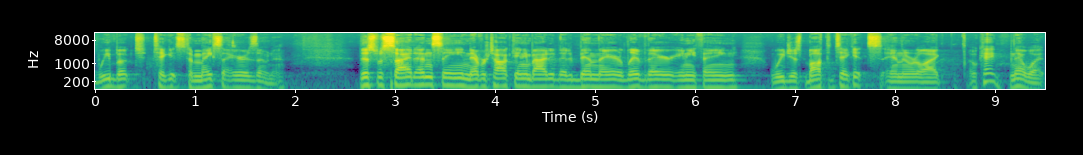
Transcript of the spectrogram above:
We booked tickets to Mesa, Arizona. This was sight unseen, never talked to anybody that had been there, lived there, anything. We just bought the tickets and then we're like, okay, now what?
